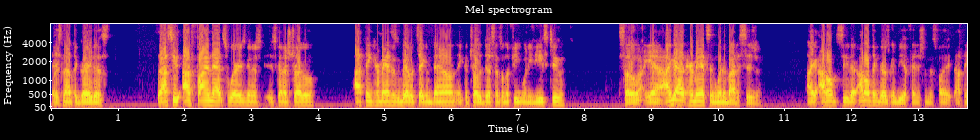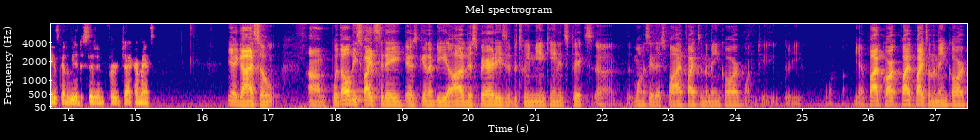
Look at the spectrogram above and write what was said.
It's not the greatest. So I see. I find that's where he's gonna is gonna struggle. I think Hermansson's gonna be able to take him down and control the distance on the feet when he needs to. So yeah, I got Hermansson winning by decision. I, I don't see that. I don't think there's gonna be a finish in this fight. I think it's gonna be a decision for Jack Hermansson. Yeah, guys. So um, with all these fights today, there's going to be a lot of disparities between me and Kanan's picks. Uh, I want to say there's five fights on the main card. One, two. Yeah, five car- five fights on the main card.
